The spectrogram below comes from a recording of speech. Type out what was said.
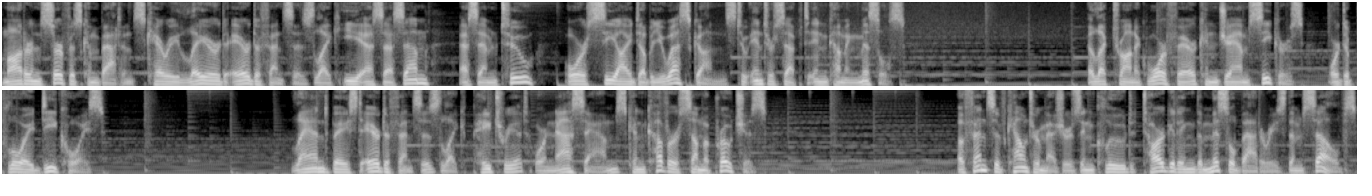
Modern surface combatants carry layered air defenses like ESSM, SM-2, or CIWS guns to intercept incoming missiles. Electronic warfare can jam seekers, or deploy decoys. Land-based air defenses like Patriot or NASAMS can cover some approaches. Offensive countermeasures include targeting the missile batteries themselves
